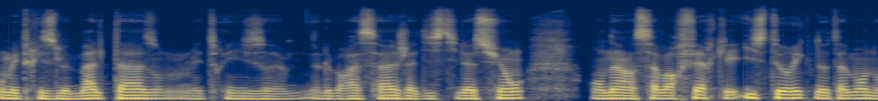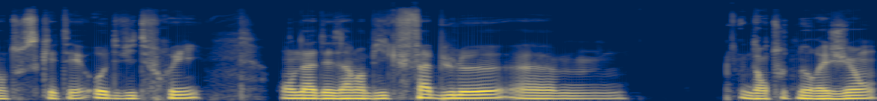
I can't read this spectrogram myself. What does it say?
on maîtrise le maltase, on maîtrise le brassage, la distillation. On a un savoir-faire qui est historique, notamment dans tout ce qui était eau de vie de fruits. On a des alambics fabuleux dans toutes nos régions.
